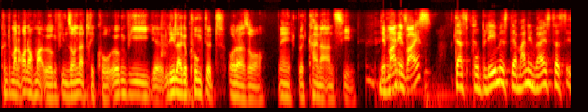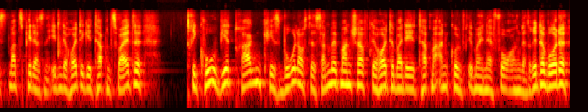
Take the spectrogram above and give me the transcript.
könnte man auch noch mal irgendwie ein Sondertrikot, irgendwie äh, lila gepunktet oder so. Nee, wird keiner anziehen. Der ja, Mann in Weiß? Das Problem ist, der Mann in Weiß, das ist Mats Pedersen, eben der heutige Etappenzweite. Trikot wird tragen Kees Bohl aus der Sunweb-Mannschaft, der heute bei der Etappenankunft immerhin hervorragender Dritter wurde.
